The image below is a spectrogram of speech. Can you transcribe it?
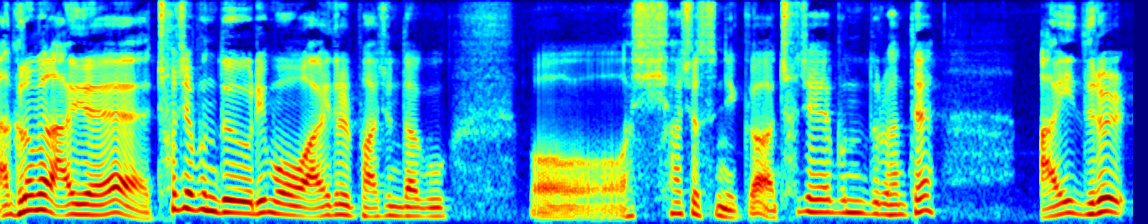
아, 그러면 아예 처제분들이 뭐 아이들 봐준다고, 어, 하셨으니까 처제분들한테 아이들을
